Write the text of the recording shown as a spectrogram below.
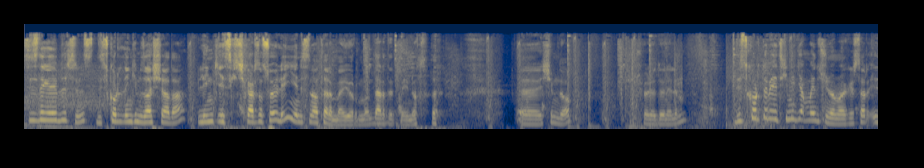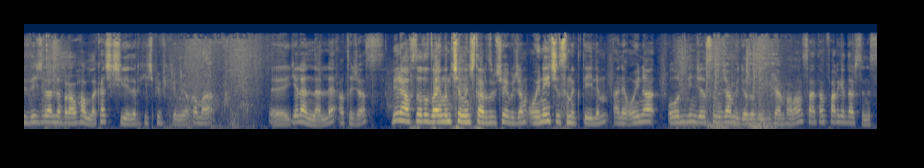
Siz de gelebilirsiniz. Discord linkimiz aşağıda. Link eski çıkarsa söyleyin yenisini atarım ben yorumdan. Dert etmeyin onu. Ee, şimdi hop. Şöyle dönelim. Discord'da bir etkinlik yapmayı düşünüyorum arkadaşlar. İzleyicilerle Brawlhalla kaç kişi gelir hiçbir fikrim yok ama e, gelenlerle atacağız. Bir haftada Diamond Challenge tarzı bir şey yapacağım. Oyuna hiç ısınık değilim. Hani oyuna olabildiğince ısınacağım videoda değilken falan. Zaten fark edersiniz.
